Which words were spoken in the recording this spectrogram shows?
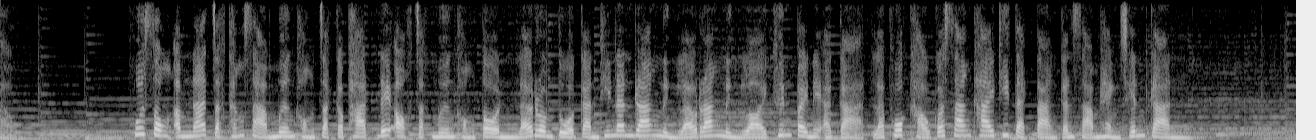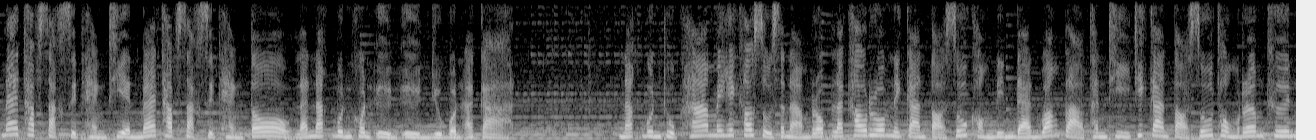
ผู้ทรงอำนาจจากทั้งสามเมืองของจักรพรรดิได้ออกจากเมืองของตน และรวมตัวกันที่นั่นร่างหนึ่งแล้วร่างหนึ่งลอยขึ้นไปในอากาศ และพวกเขาก็สร้างค่ายที่แตกต่างกันสามแห่งเช่นกัน แม่ทัพศักดิ์สิทธิ์แห่งเทียนแม่ทัพศักดิ์สิทธิ์แห่งโต้และนักบุญคนอื่น ๆ อยู่บนอากาศ นักบุญถูกห้ามไม่ให้เข้าสู่สนามรบและเข้าร่วมในการต่อสู้ของดินแดนว่างเปล่าทันทีที่การต่อสู้ธงเริ่มขึ้น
